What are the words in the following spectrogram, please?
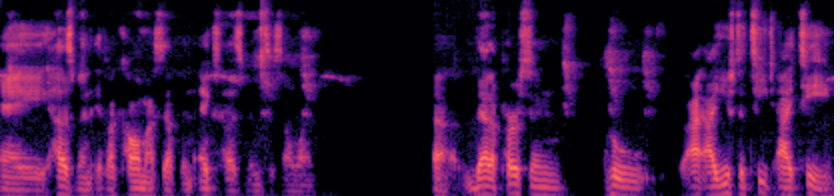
a husband if I call myself an ex husband to someone. Uh, that a person who I, I, used to teach IT,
